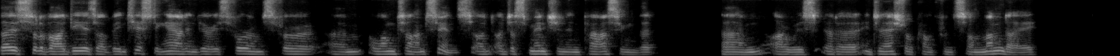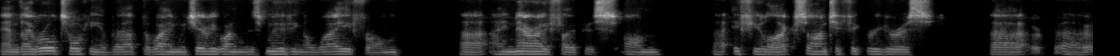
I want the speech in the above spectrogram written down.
those sort of ideas I've been testing out in various forums for um, a long time since. I, I, just mentioned in passing that um, I was at an international conference on Monday and they were all talking about the way in which everyone was moving away from uh, a narrow focus on, uh, if you like, scientific, rigorous, uh, uh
